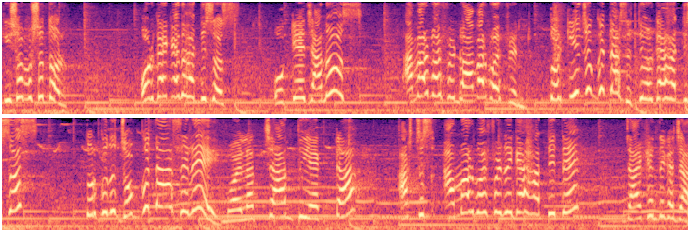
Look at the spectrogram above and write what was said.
কি সমস্যা তোর? ওর গায়ে কেন হাত দিছস? ওকে জানোস? আমার বয়ফ্রেন্ড আমার বয়ফ্রেন্ড তোর কি যোগ্যতা আছে? তুই ওর গায়ে হাত দিছস? তোর কোনো যোগ্যতা আছে রে? ময়লা চান তুই একটা। আসছিস আমার বয়ফ্রেন্ডের গায়ে হাত দিতে? যা এখান থেকে যা।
